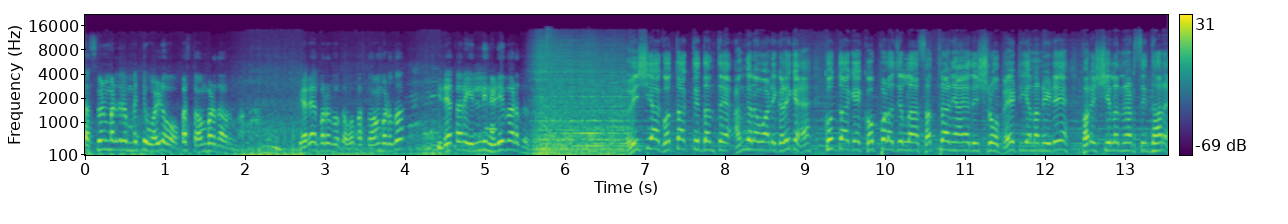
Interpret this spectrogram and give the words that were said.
ಸಸ್ಪೆಂಡ್ ಮಾಡಿದ್ರೆ ಮತ್ತೆ ಒಳ್ಳೆ ವಾಪಸ್ ತಗೊಂಬಾರ್ದು ಅವ್ರನ್ನ. ಬೇರೆ ಬರ್ಬೇಕು ವಾಪಸ್ ತಗೊಂಬಾರ್ದು. ಇದೇ ತರ ಇಲ್ಲಿ ನಡಿಬಾರ್ದು. ವಿಷಯ ಗೊತ್ತಾಗ್ತಿದ್ದಂತೆ ಅಂಗನವಾಡಿಗಳಿಗೆ ಖುದ್ದಾಗಿ ಕೊಪ್ಪಳ ಜಿಲ್ಲಾ ಸತ್ರ ನ್ಯಾಯಾಧೀಶರು ಭೇಟಿಯನ್ನು ನೀಡಿ ಪರಿಶೀಲನೆ ನಡೆಸಿದ್ದಾರೆ.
